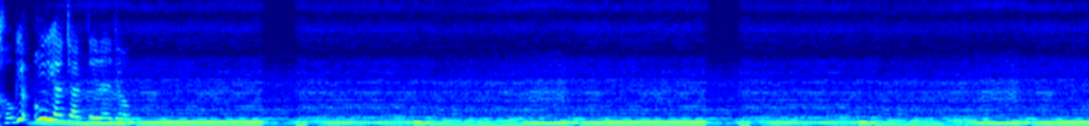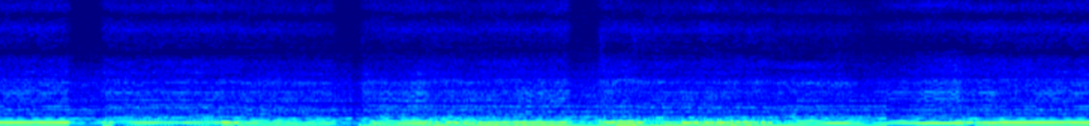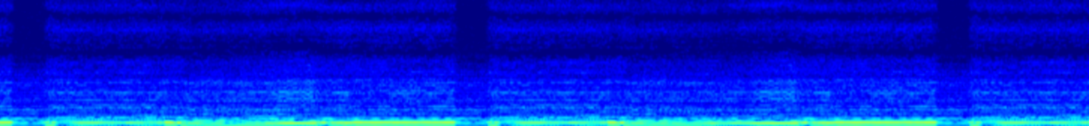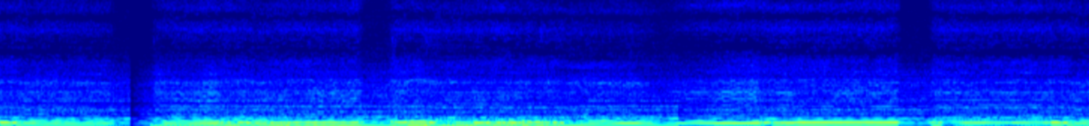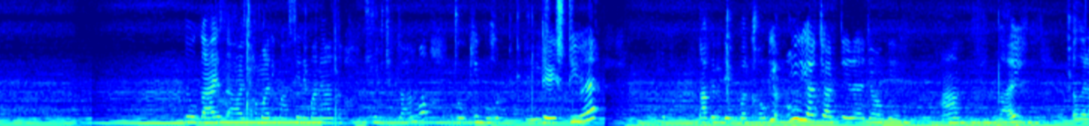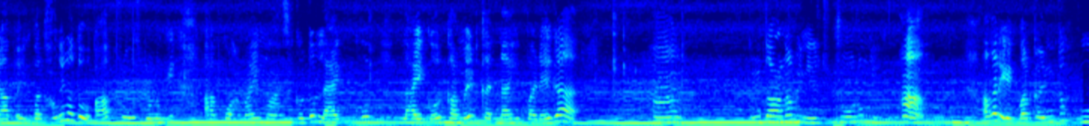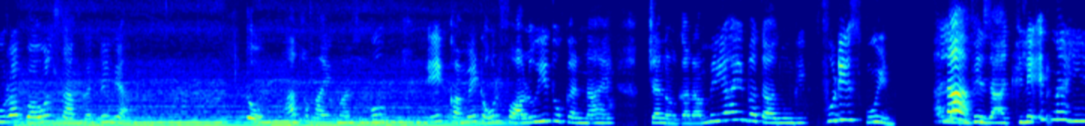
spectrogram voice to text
खाओगे उंगलियाँ चाटते रह जाओगे टेस्टी है। अगर एक बार खाओगे, उंगलियाँ चाटते रह जाओगे। हाँ गाइस अगर आप एक बार खाओगे ना तो आप रोज बोलोगे, आपको हमारी मासी को तो लाइक को लाइक और कमेंट करना ही पड़ेगा। हाँ दाना भी नहीं छोड़ूँगी हाँ अगर एक बार करेंगे तो पूरा बाउल साफ़ कर देंगे आप। तो आप हमारी मासी को एक कमेंट और फॉलो ही तो करना है। चैनल का नाम मैं यही बता दूँगी। फूडी क्वीन अल्लाह हाफिज आज के लिए इतना ही।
